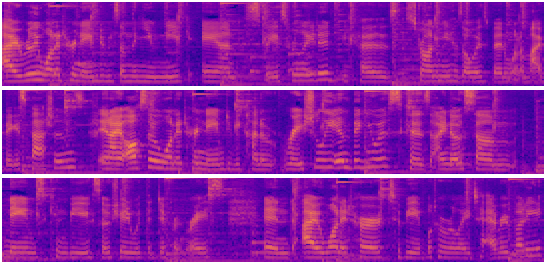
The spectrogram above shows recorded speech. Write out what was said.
I really wanted her name to be something unique and space related because astronomy has always been one of my biggest passions. And I also wanted her name to be kind of racially ambiguous because I know some names can be associated with a different race and I wanted her to be able to relate to everybody.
